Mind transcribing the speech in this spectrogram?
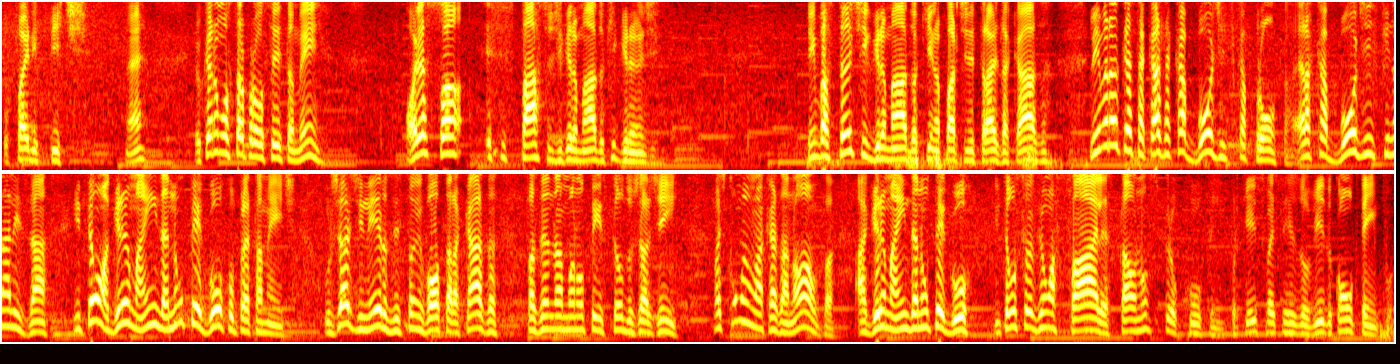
o Fire Pit, né? Eu quero mostrar para vocês também, olha só esse espaço de gramado que grande. Tem bastante gramado aqui na parte de trás da casa. Lembrando que essa casa acabou de ficar pronta, ela acabou de finalizar. Então a grama ainda não pegou completamente. Os jardineiros estão em volta da casa fazendo a manutenção do jardim. Mas como é uma casa nova, a grama ainda não pegou. Então você vai ver umas falhas, tal, não se preocupem, porque isso vai ser resolvido com o tempo.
